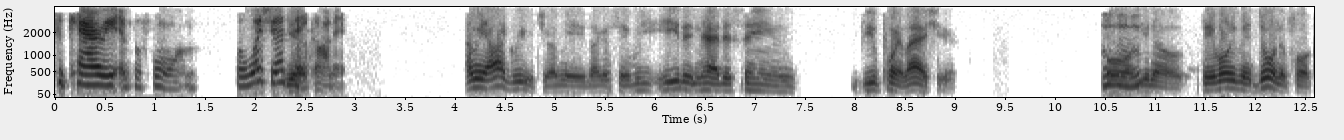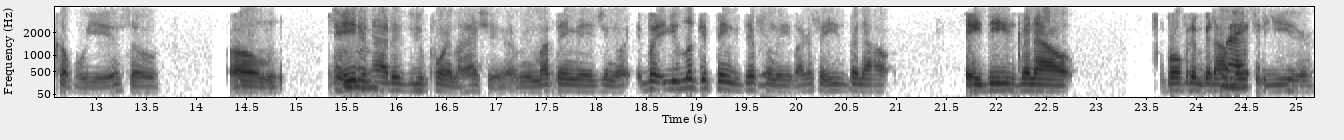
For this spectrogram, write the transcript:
to carry and perform. But what's your Yeah. take on it? I mean, I agree with you. I mean, like I said, we he didn't have the same viewpoint last year. Or Mhm. you know they've only been doing it for a couple of years so um yeah, he didn't Mhm. have his viewpoint last year i mean my thing is you know but you look at things differently like i said he's been out ad's been out both of them been out Right. most of the year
